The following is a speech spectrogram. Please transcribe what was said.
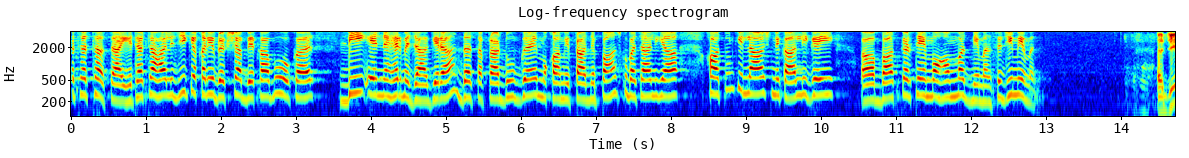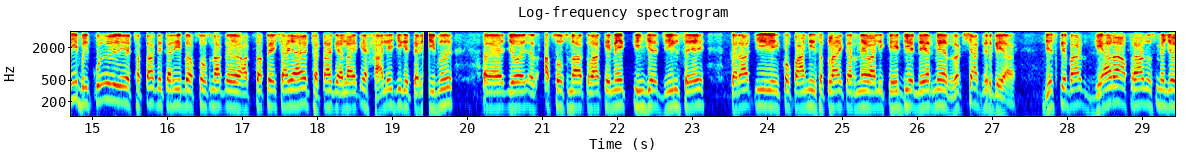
ठट्ठा से आई है ठट्ठा हालीजी के करीब रिक्शा बेकाबू होकर डी ए नहर में जा गिरा। दस अफराद डूब गए मुकामी अफराद ने पाँच को बचा लिया। खातून की लाश निकाल ली गई। आ, बात करते हैं मोहम्मद नेमन से। जी मेमन। जी बिल्कुल ठट्टा के करीब अफसोसनाक हादसा पेश आया है। ठट्टा के इलाके हालेजी के करीब जो अफसोसनाक वाक़े में किंज झील से कराची को पानी सप्लाई करने वाली के डी ए नहर में रक्षा गिर गया है। जिसके बाद 11 अफराद उसमें जो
